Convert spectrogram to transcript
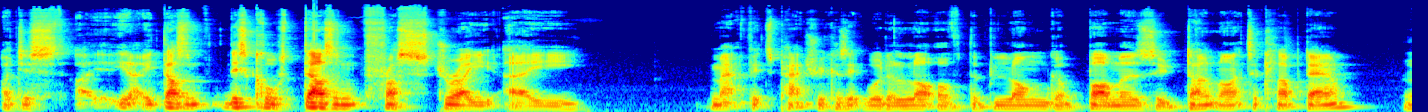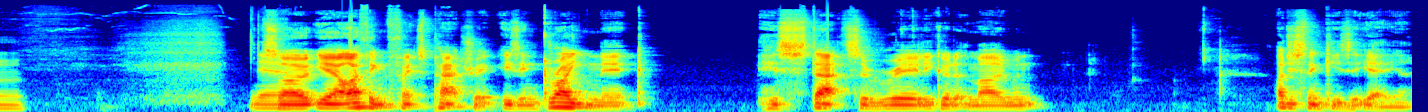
I just, you know, it doesn't, this course doesn't frustrate a Matt Fitzpatrick as it would a lot of the longer bombers who don't like to club down. Mm. Yeah. So yeah, I think Fitzpatrick is in great nick. His stats are really good at the moment. I just think he's yeah, yeah,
